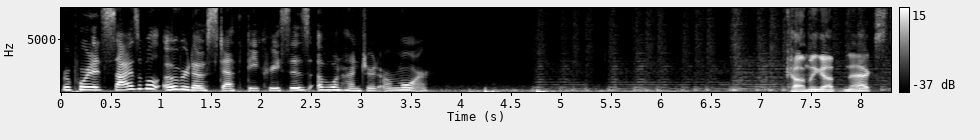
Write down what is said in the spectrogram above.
reported sizable overdose death decreases of 100 or more. Coming up next,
